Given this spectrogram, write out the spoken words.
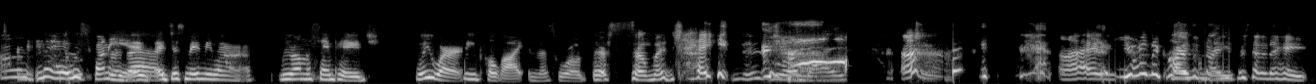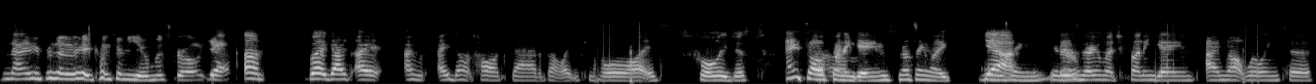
Um, no, it was funny. It, it just made me laugh. We were on the same page. we were be polite in this world. There's so much hate in this world, guys. I You're the cause of ninety percent of the hate. Ninety percent of the hate comes from you, Miss Girl. Yeah. Um, but guys, I I I don't talk bad about like people. a lot. It's fully just It's all fun and Um, games. Nothing like yeah. anything, you There's know. very much fun and games. I'm not willing to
